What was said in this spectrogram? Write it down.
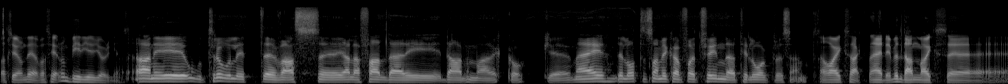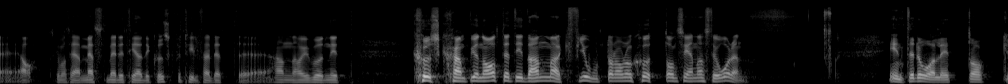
Vad säger du om det? Vad säger du om Birger Jörgensen? Han är otroligt eh, vass, eh, i alla fall där i Danmark. Och, eh, nej, det låter som vi kan få ett fynd där till låg procent. Ja, exakt. Nej, det är väl Danmarks ja, ska man säga, mest meriterade kusk för tillfället. Han har ju vunnit kuskchampionatet i Danmark 14 av de 17 senaste åren. Inte dåligt och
